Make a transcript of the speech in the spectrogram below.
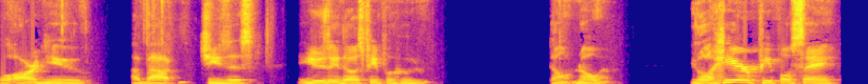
will argue about Jesus. Usually, those people who don't know him. You'll hear people say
